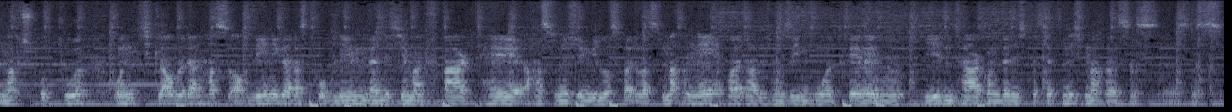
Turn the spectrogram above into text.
äh, macht Struktur. Und ich glaube, dann hast du auch weniger das Problem, wenn dich jemand fragt, hey, hast du nicht irgendwie Lust, heute was zu machen? Nee, heute habe ich um 7 Uhr Training, mhm. jeden Tag. Und wenn ich das jetzt nicht mache, ist es, ist es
